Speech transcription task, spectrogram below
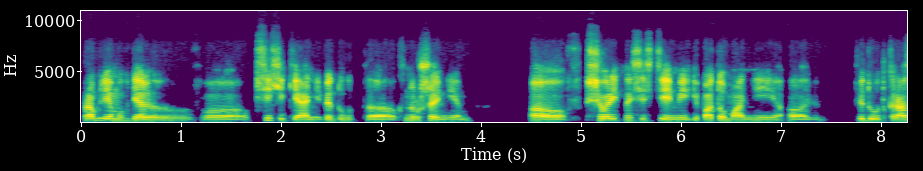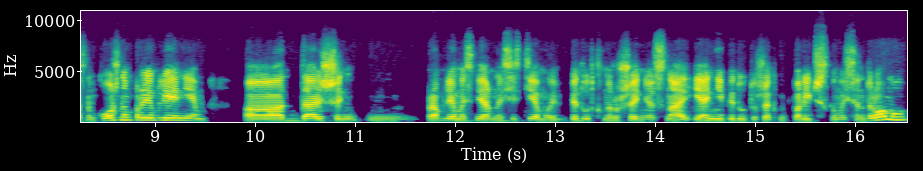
проблемы в, в психике, они ведут э, к нарушениям э, в пищеварительной системе, и потом они ведут к разным кожным проявлениям. А дальше проблемы с нервной системой ведут к нарушению сна, и они ведут уже к метаболическому синдрому.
